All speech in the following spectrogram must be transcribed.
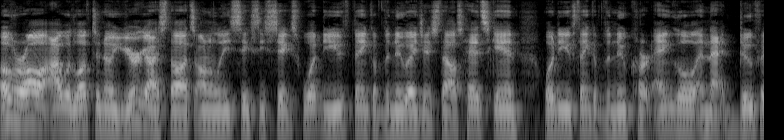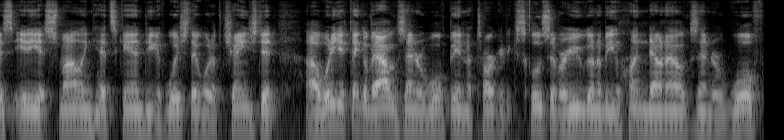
overall, I would love to know your guys' thoughts on Elite 66. What do you think of the new AJ Styles head scan? What do you think of the new Kurt Angle and that doofus idiot smiling head scan? Do you wish they would have changed it? Uh, what do you think of Alexander Wolfe being a Target exclusive? Are you going to be hunting down Alexander Wolfe?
